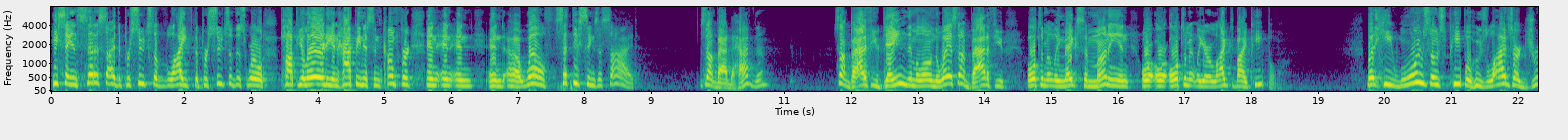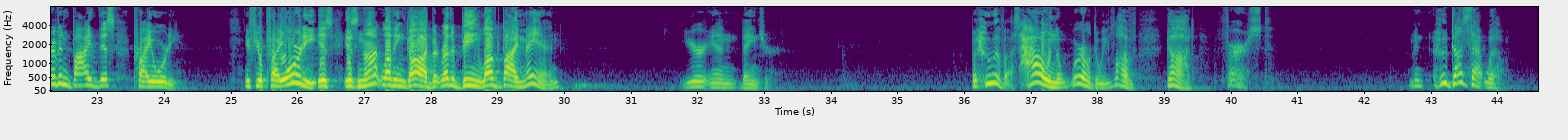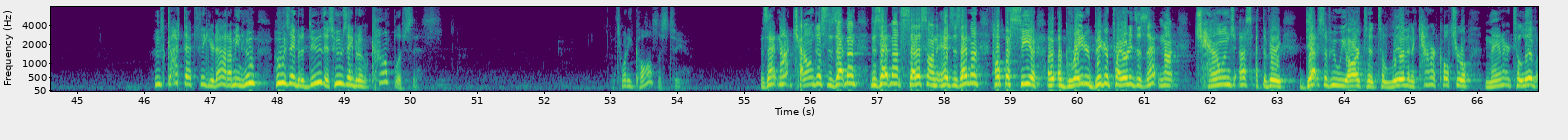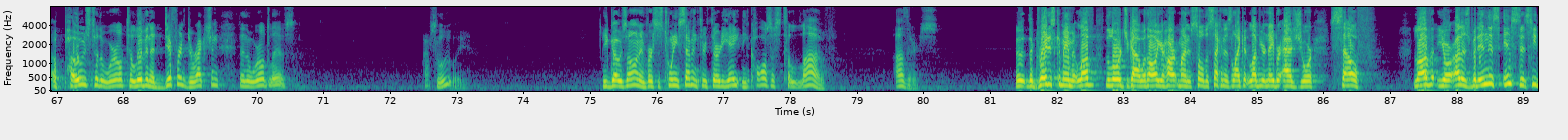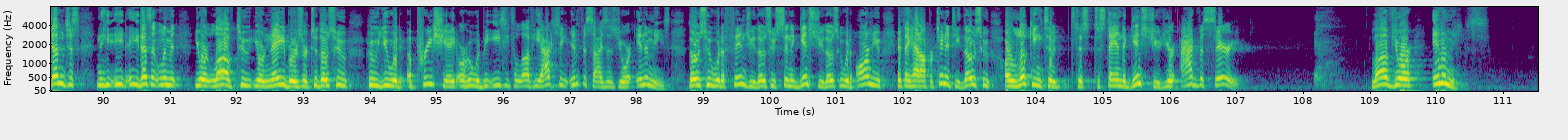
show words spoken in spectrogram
He's saying, set aside the pursuits of life, the pursuits of this world, popularity and happiness and comfort and, and, and, and uh, wealth. Set these things aside. It's not bad to have them. It's not bad if you gain them along the way. It's not bad if you ultimately make some money and, or, or ultimately are liked by people. But he warns those people whose lives are driven by this priority if your priority is, is not loving God, but rather being loved by man, you're in danger. But who of us, how in the world do we love God first? I mean, who does that well? Who's got that figured out? I mean, who, who is able to do this? Who's able to accomplish this? That's what he calls us to. Does that not challenge us? Does that not, does that not set us on edge? Does that not help us see a, a, greater, bigger priority? Does that not challenge us at the very depths of who we are to, to live in a countercultural manner, to live opposed to the world, to live in a different direction than the world lives? Absolutely. He goes on in verses 27 through 38 and he calls us to love others. The greatest commandment love the Lord your God with all your heart, mind, and soul. The second is like it love your neighbor as yourself. Love your others. But in this instance, he doesn't just, he, he doesn't limit your love to your neighbors or to those who, who you would appreciate or who would be easy to love. He actually emphasizes your enemies, those who would offend you, those who sin against you, those who would harm you if they had opportunity, those who are looking to, to, to stand against you, your adversary. Love your enemies.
